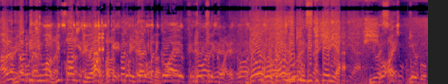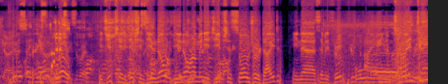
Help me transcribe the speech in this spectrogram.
How the fuck did you hold won? We fucked you up. What the fuck go, are you go, talking about? Go on, Quiet. go on, Everybody there, quiet. Go on, Go, go look in Wikipedia. USA. to You, Google. Guys. USA Go on. destroyed Yo. Egyptian, Egyptian. Do you know? Do you know how many Egyptian soldiers died in uh, '73? Twenty.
